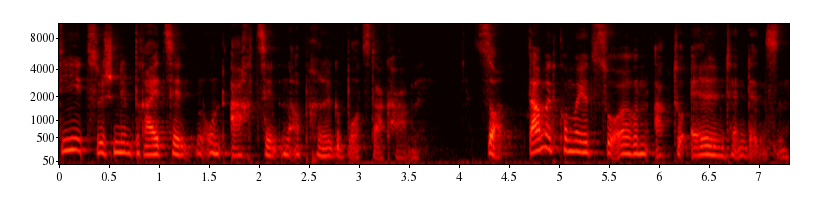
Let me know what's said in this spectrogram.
die zwischen dem 13. und 18. April Geburtstag haben. So, damit kommen wir jetzt zu euren aktuellen Tendenzen.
